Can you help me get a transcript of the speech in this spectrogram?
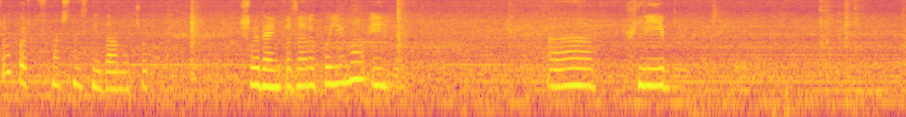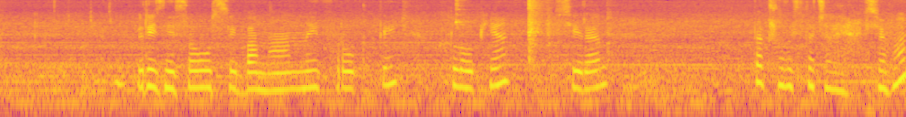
Супер, смачний сніданочок. Швиденько зараз поїмо і е, хліб, різні соуси, банани, фрукти, хлоп'я, сірел. Так що вистачає всього.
